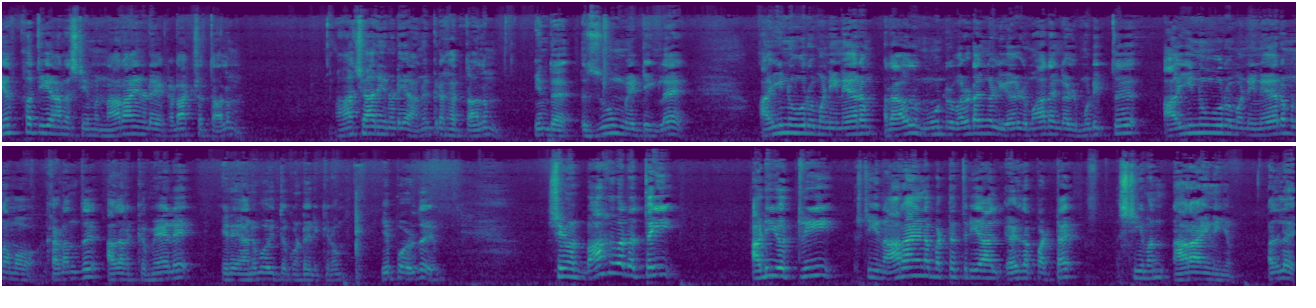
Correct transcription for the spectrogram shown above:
ஸ்ரீயப்பதியான ஸ்ரீமன் நாராயணுடைய கடாட்சத்தாலும் ஆச்சாரியனுடைய அனுகிரகத்தாலும் இந்த ஜூம் மீட்டிங்கில் ஐநூறு மணி நேரம் அதாவது மூன்று வருடங்கள் ஏழு மாதங்கள் முடித்து ஐநூறு மணி நேரம் நம்ம கடந்து அதற்கு மேலே இதை அனுபவித்துக் கொண்டிருக்கிறோம். இப்பொழுது ஸ்ரீமன் பாகவதத்தை அடியொற்றி ஸ்ரீ நாராயண பட்டத்திரியால் எழுதப்பட்ட ஸ்ரீமன் நாராயணியம். அதில்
